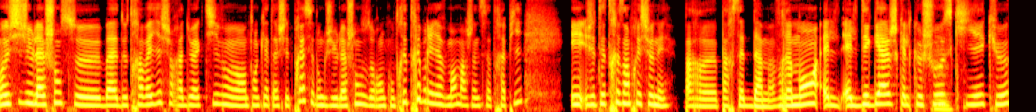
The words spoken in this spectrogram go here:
moi aussi, j'ai eu la chance euh, bah, de travailler sur Radioactive en tant qu'attaché de presse, et donc j'ai eu la chance de rencontrer très brièvement Marjane Satrapi. Et j'étais très impressionnée par, par cette dame. Vraiment, elle, elle dégage quelque chose qui est que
